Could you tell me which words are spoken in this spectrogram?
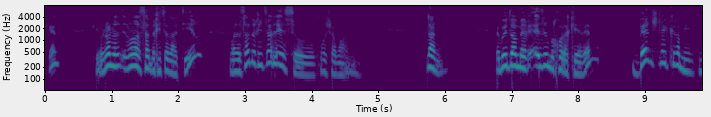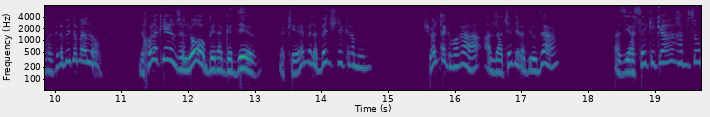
כן? כי הוא לא, לא נעשה מחיצה להתיר, אבל נעשה מחיצה לאסור, כמו שאמרנו. דן, רבי יהודה אומר, איזה הוא מחול הכרם? בין שני כרמים, כלומר לפי רבי יהודה אומר לא, מחול הכרם זה לא בין הגדר לכרם, אלא בין שני כרמים. שואלת הגמרא על דעתי דרבי יהודה, אז יעשה כקרחת בתור,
